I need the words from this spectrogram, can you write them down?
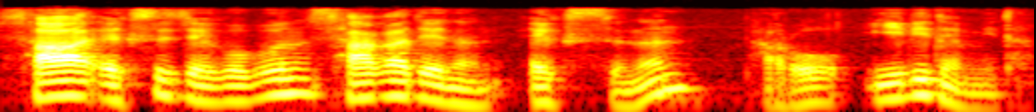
4x제곱은 4가 되는 x는 바로 1이 됩니다.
